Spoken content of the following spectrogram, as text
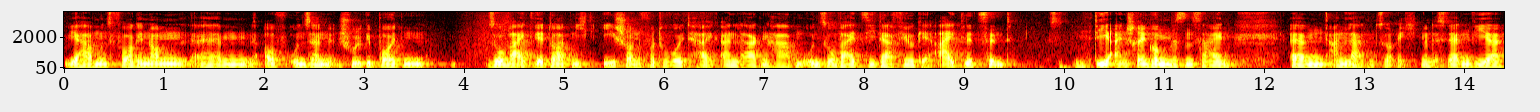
Wir haben uns vorgenommen, ähm, auf unseren Schulgebäuden, soweit wir dort nicht eh schon Photovoltaikanlagen haben und soweit sie dafür geeignet sind, die Einschränkungen müssen sein, ähm, Anlagen zu errichten. Und das werden wir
